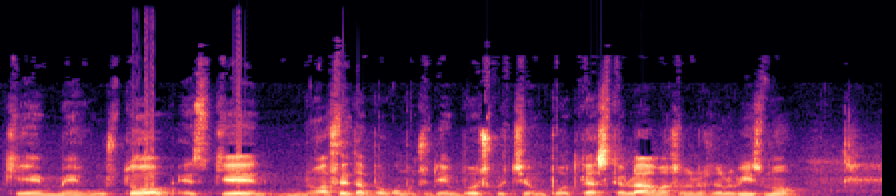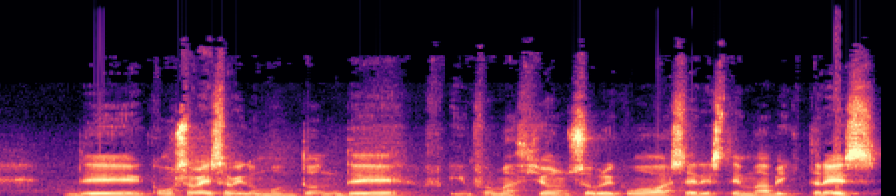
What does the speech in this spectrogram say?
que me gustó es que no hace tampoco mucho tiempo escuché un podcast que hablaba más o menos de lo mismo. De, como sabéis, ha habido un montón de información sobre cómo va a ser este Mavic 3,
